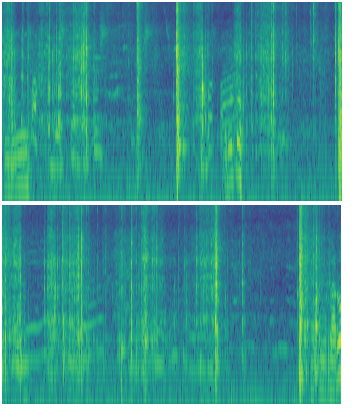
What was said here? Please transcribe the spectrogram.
Hmm. Ano to? Ano mo klaro?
